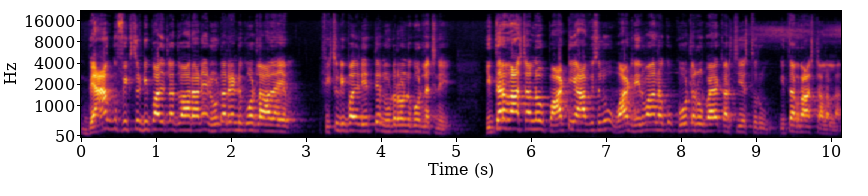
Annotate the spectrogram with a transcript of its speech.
బ్యాంకు ఫిక్స్డ్ డిపాజిట్ల ద్వారానే నూట రెండు కోట్ల ఆదాయం. ఫిక్స్డ్ డిపాజిట్ చేస్తే నూట రెండు కోట్లు వచ్చినాయి. ఇతర రాష్ట్రాల్లో పార్టీ ఆఫీసులు వాటి నిర్వహణకు కోట్ల రూపాయలు ఖర్చు చేస్తారు ఇతర రాష్ట్రాలల్లో.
